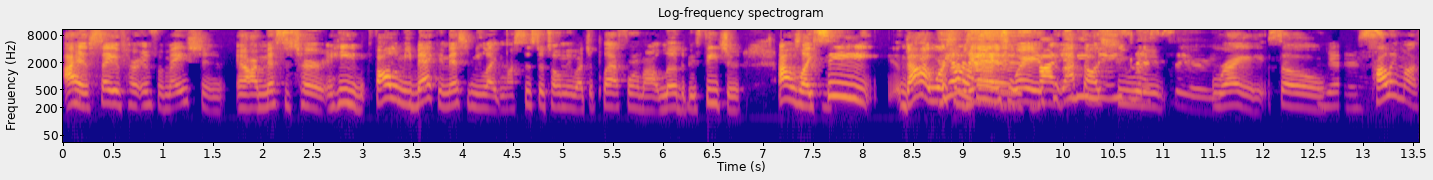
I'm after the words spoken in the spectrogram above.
I had saved her information and I messaged her and he followed me back and messaged me like my sister told me about your platform. I'd love to be featured. I was like, see, God works in Yes, mysterious ways because I thought she wouldn't. Right. So Yes. probably my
